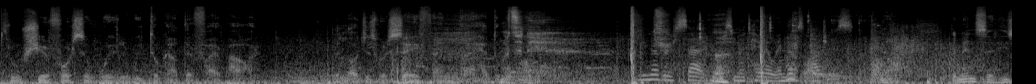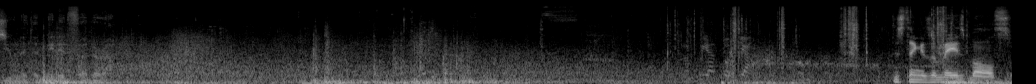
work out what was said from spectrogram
Through sheer force of will, we took out their firepower. The lodges were safe, and I had to move on. You never said was Matteo in those lodges. No, the men said his unit had made it further up. This thing is amaze balls.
